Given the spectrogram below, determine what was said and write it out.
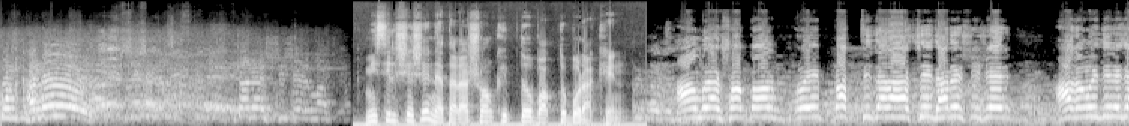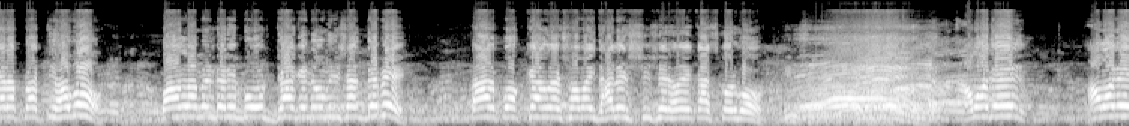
কোনখানে? ধানের শীষের মাঝখানে। মিছিল শেষে নেতারা সংক্ষিপ্ত বক্তব্য রাখেন। আমরা সকল ওই প্রার্থী যারা আছে ধানের শীষের আগামী দিনে যারা প্রার্থী হব পার্লামেন্টারি বোর্ড যাকে নমিনেশন দেবে তার পক্ষে আমরা সবাই ধানের শীষের হয়ে কাজ করব। আমাদের আমাদের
